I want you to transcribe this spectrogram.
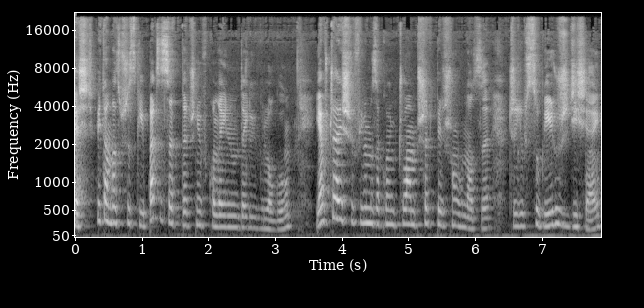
Cześć, witam Was wszystkich bardzo serdecznie w kolejnym daily vlogu. Ja wczorajszy film zakończyłam przed pierwszą w nocy, czyli w sumie już dzisiaj,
